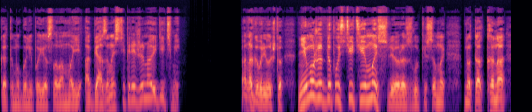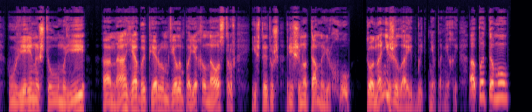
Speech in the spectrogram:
к этому были, по ее словам, мои обязанности перед женой и детьми. Она говорила, что не может допустить и мысли о разлуке со мной, но так как она уверена, что умри она, я бы первым делом поехал на остров, и что это уж решено там наверху, то она не желает быть мне помехой. А потому,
